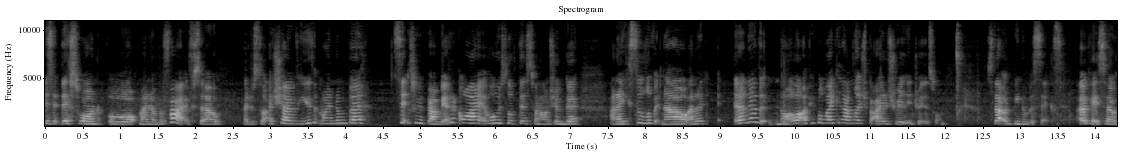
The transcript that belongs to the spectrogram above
is it this one or my number 5 so I just thought I'd share with you that my number six with Bambi. I don't know why, I've always loved this when I was younger and I still love it now and I, and I know that not a lot of people like it that much but I just really enjoy this one. So that would be number six. Okay, so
